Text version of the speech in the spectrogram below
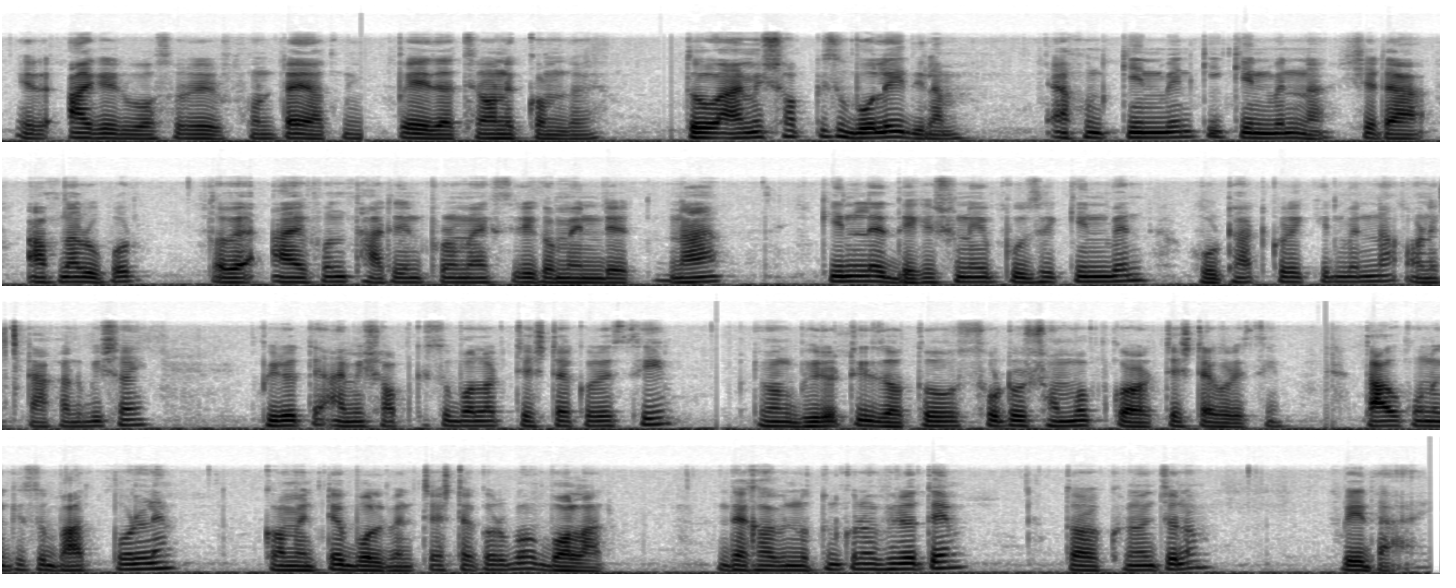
এর আগের বছরের ফোনটাই আপনি পেয়ে যাচ্ছেন অনেক কম দামে। তো আমি সব কিছু বলেই দিলাম। এখন কিনবেন কি কিনবেন না, সেটা আপনার উপর। তবে iPhone thirteen pro max recommended না। কিনলে দেখে শুনে বুঝে কিনবেন, হুটহাট করে কিনবেন না, অনেক টাকার বিষয়। ভিডিওতে আমি সব কিছু বলার চেষ্টা করেছি এবং ভিডিওটি যত ছোট সম্ভব করার চেষ্টা করেছি। তাও কোনো কিছু বাদ পড়লে কমেন্টে বলবেন, চেষ্টা করব বলার। দেখা হবে নতুন কোনো ভিডিওতে। ততক্ষণের জন্য বিদায়।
